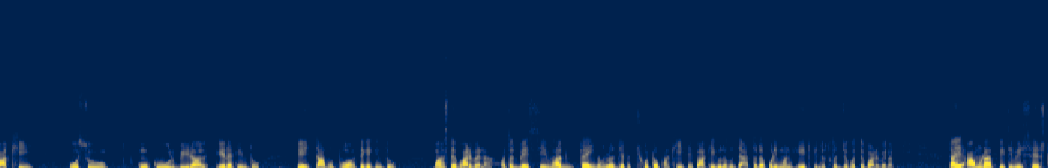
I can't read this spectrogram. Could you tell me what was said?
পাখি, পশু, কুকুর, বিড়াল, এরা কিন্তু এই তাপপ্রবাহ থেকে কিন্তু বাঁচতে পারবে না। অর্থাৎ বেশিরভাগটাই হলো যেটা ছোট পাখি, সেই পাখিগুলো কিন্তু এতটা পরিমাণ হিট কিন্তু সহ্য করতে পারবে না। তাই আমরা পৃথিবীর শ্রেষ্ঠ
